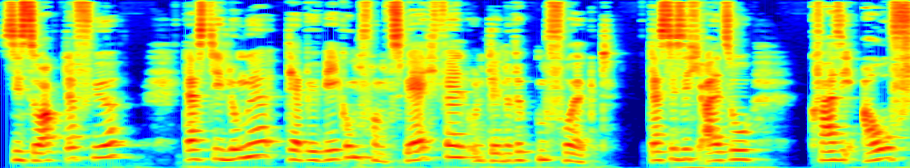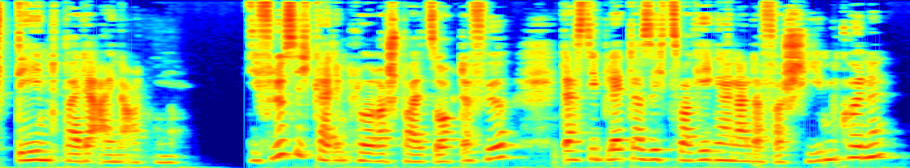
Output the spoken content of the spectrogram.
Sie sorgt dafür, dass die Lunge der Bewegung vom Zwerchfell und den Rippen folgt, dass sie sich also quasi aufdehnt bei der Einatmung. Die Flüssigkeit im Pleuraspalt sorgt dafür, dass die Blätter sich zwar gegeneinander verschieben können,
